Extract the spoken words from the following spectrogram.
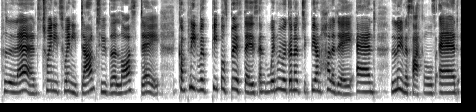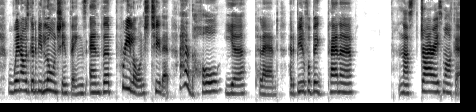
planned 2020 down to the last day, complete with people's birthdays and when we were going to be on holiday and lunar cycles and when I was going to be launching things and the pre launch to that. I had the whole year planned. I had a beautiful big planner, nice dry erase marker.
